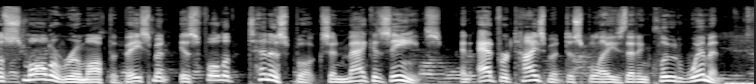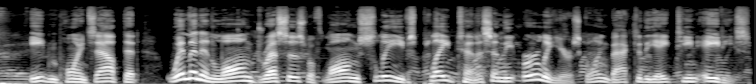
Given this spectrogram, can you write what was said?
a smaller room off the basement is full of tennis books and magazines and advertisement displays that include women. Eden points out that women in long dresses with long sleeves played tennis in the early years, going back to the 1880s.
